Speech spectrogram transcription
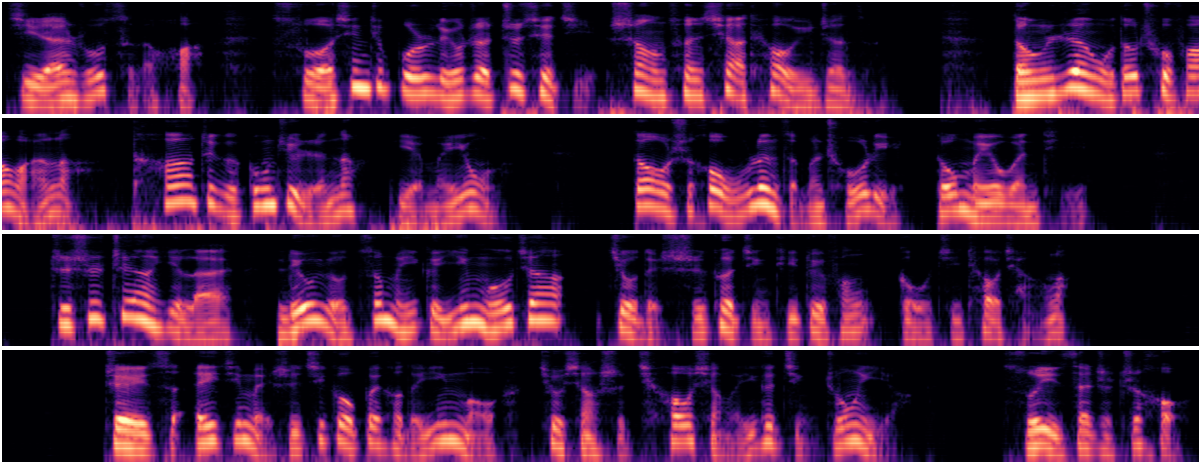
既然如此的话，索性就不如留着致谢己上蹿下跳一阵子，等任务都触发完了，他这个工具人呢也没用了。到时候无论怎么处理都没有问题。只是这样一来，留有这么一个阴谋家，就得时刻警惕对方狗急跳墙了。这一次，A 级美食机构背后的阴谋就像是敲响了一个警钟一样，所以在这之后，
